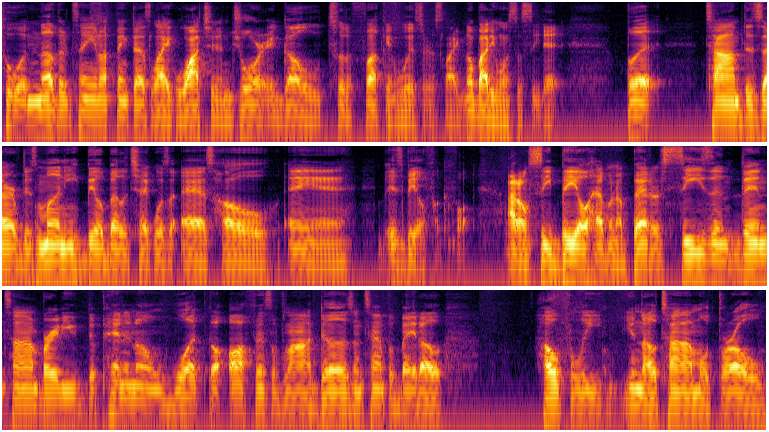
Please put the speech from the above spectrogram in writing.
to another team, I think that's like watching Jordan go to the fucking Wizards. Like nobody wants to see that. But Tom deserved his money. Bill Belichick was an asshole, and it's Bill fucking fault. I don't see Bill having a better season than Tom Brady, depending on what the offensive line does in Tampa Bay. Though, hopefully, you know, Tom will throw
